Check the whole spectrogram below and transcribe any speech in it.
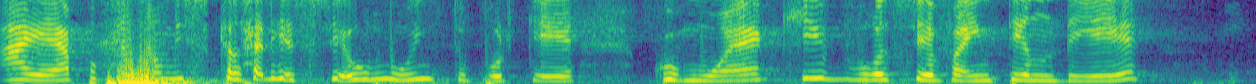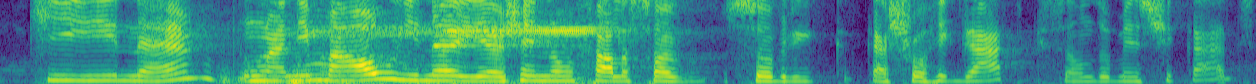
A época não me esclareceu muito, porque como é que você vai entender que né, um animal, e, né, e a gente não fala só sobre cachorro e gato, que são domesticados,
